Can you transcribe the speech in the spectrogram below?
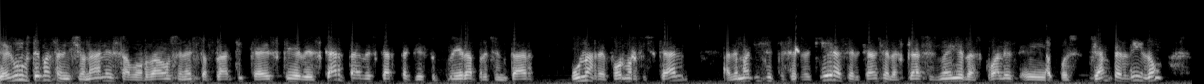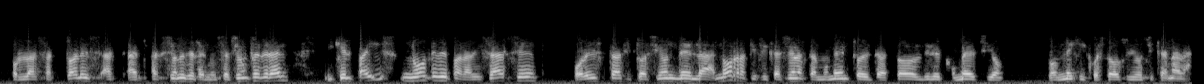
Y algunos temas adicionales abordados en esta plática es que descarta, descarta que se pudiera presentar una reforma fiscal. Además dice que se requiere acercarse a las clases medias, las cuales eh, pues se han perdido por las actuales ac- ac- acciones de la administración federal y que el país no debe paralizarse por esta situación de la no ratificación hasta el momento del Tratado de Libre Comercio con México, Estados Unidos y Canadá.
